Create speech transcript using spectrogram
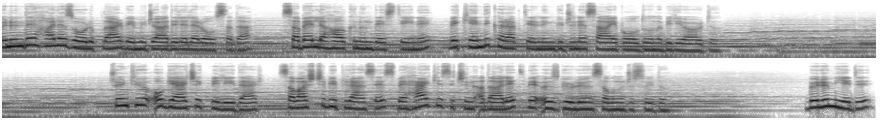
Önünde hala zorluklar ve mücadeleler olsa da, Sabella halkının desteğine ve kendi karakterinin gücüne sahip olduğunu biliyordu. Çünkü o gerçek bir lider, savaşçı bir prenses ve herkes için adalet ve özgürlüğün savunucusuydu. Bölüm 7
